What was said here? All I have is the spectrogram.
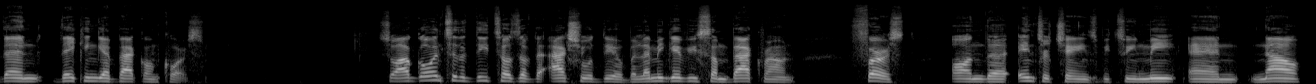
then they can get back on course. So I'll go into the details of the actual deal, but let me give you some background first on the interchange between me and now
